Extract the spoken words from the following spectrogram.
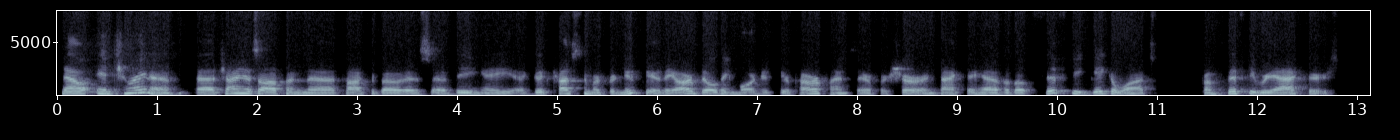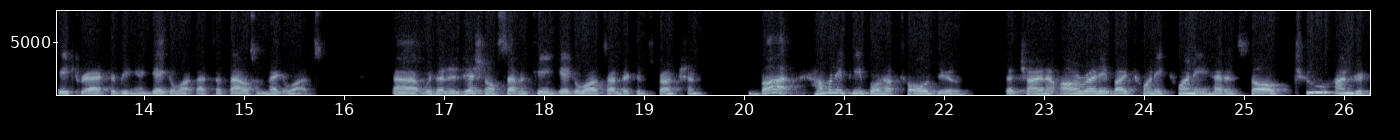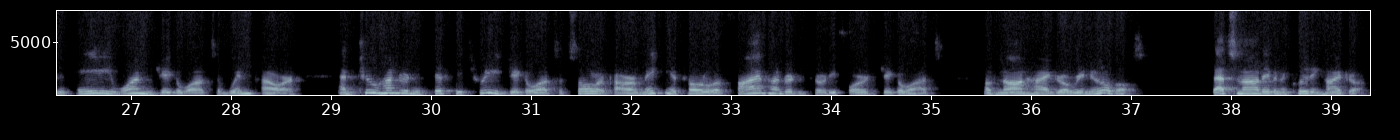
Now, in China, uh, China is often uh, talked about as uh, being a, a, good customer for nuclear. They are building more nuclear power plants there for sure. In fact, they have about 50 gigawatts from 50 reactors, each reactor being a gigawatt. That's a thousand megawatts, uh, with an additional 17 gigawatts under construction. But how many people have told you that China already by 2020 had installed 281 gigawatts of wind power and 253 gigawatts of solar power, making a total of 534 gigawatts of non-hydro renewables. That's not even including hydro.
